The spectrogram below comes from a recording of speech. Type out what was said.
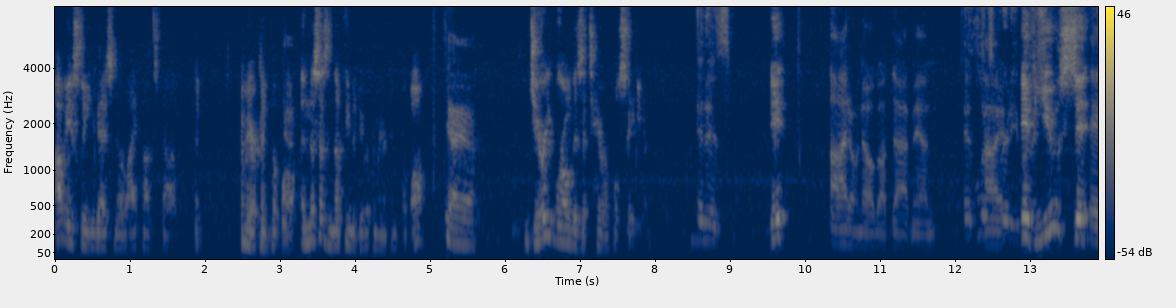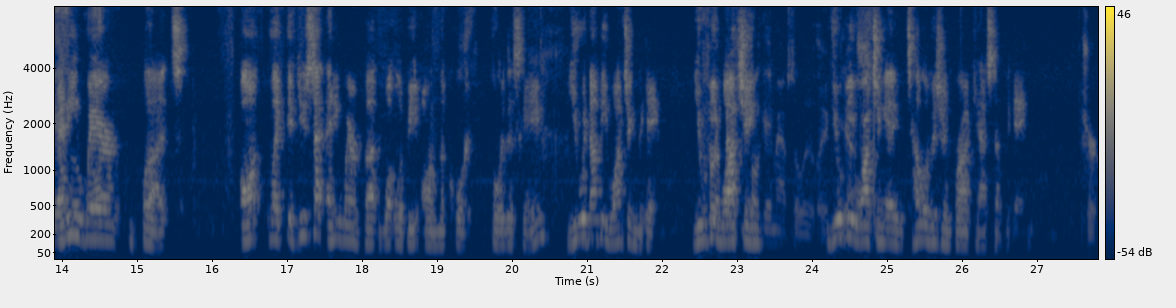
Obviously, you guys know my thoughts about American football, and this has nothing to do with American football. yeah, yeah. Jerry World is a terrible stadium. It is. It I don't know about that, man. It looks I- pretty. if pretty you sit anywhere awkward. but on like if you sat anywhere but what would be on the court for this game, you would not be watching the game. You would For be a watching. game, absolutely. You would be watching a television broadcast of the game. Sure.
